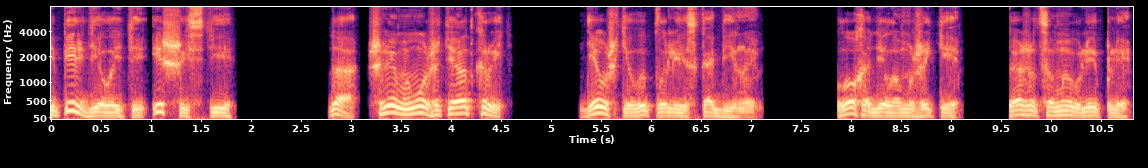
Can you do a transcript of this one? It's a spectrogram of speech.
Теперь делайте из шести. Да, шлемы можете открыть. Девушки выплыли из кабины. Плохо дело, мужики. Кажется, мы улипли,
